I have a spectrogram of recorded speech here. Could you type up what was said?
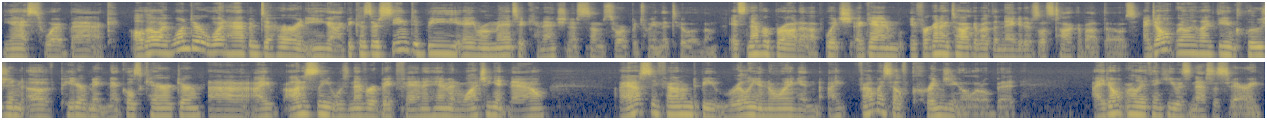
Yes, we're back. Although I wonder what happened to her and Egon, because there seemed to be a romantic connection of some sort between the two of them. It's never brought up, which, again, if we're going to talk about the negatives, let's talk about those. I don't really like the inclusion of Peter MacNicol's character. Uh, I honestly was never a big fan of him, and watching it now, I honestly found him to be really annoying, and I found myself cringing a little bit. I don't really think he was necessary.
